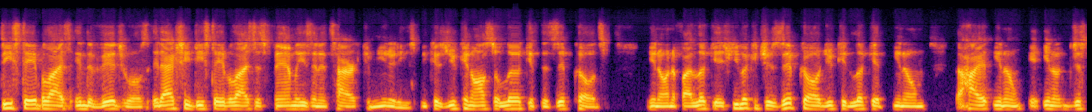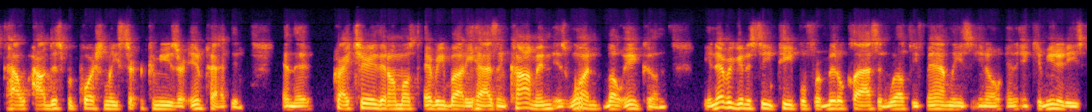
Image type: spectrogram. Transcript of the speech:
destabilize individuals; it actually destabilizes families and entire communities. Because you can also look at the zip codes you know and if i look if you look at your zip code you could look at you know the high you know you know just how how disproportionately certain communities are impacted. And the criteria that almost everybody has in common is one low income. You're never going to see people from middle class and wealthy families you know in, communities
